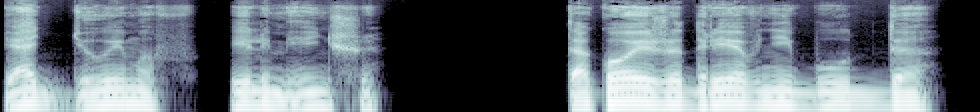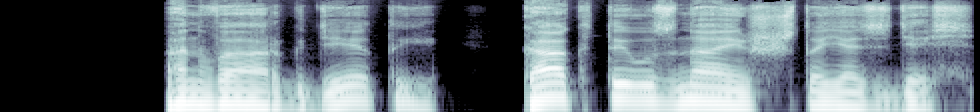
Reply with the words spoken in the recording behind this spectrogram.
пять дюймов или меньше. Такой же древний Будда. «Анвар, где ты? Как ты узнаешь, что я здесь?»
